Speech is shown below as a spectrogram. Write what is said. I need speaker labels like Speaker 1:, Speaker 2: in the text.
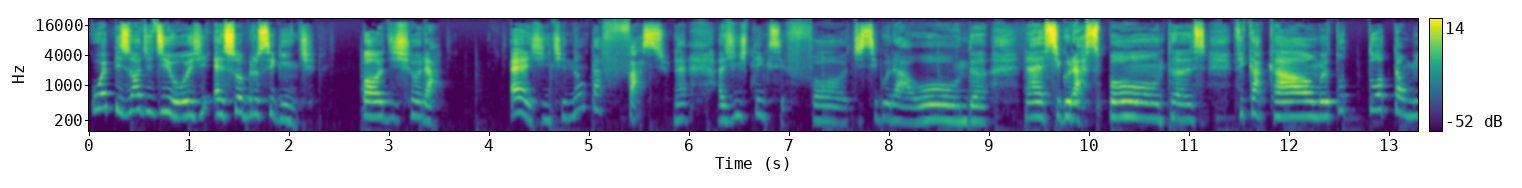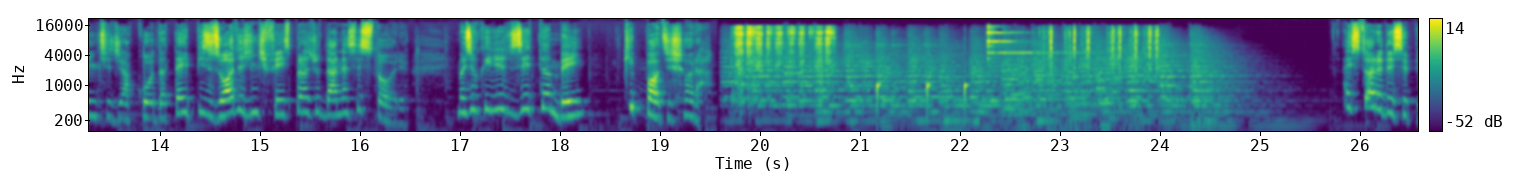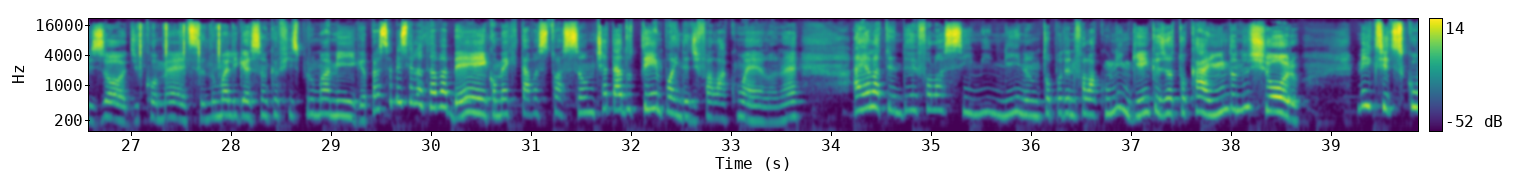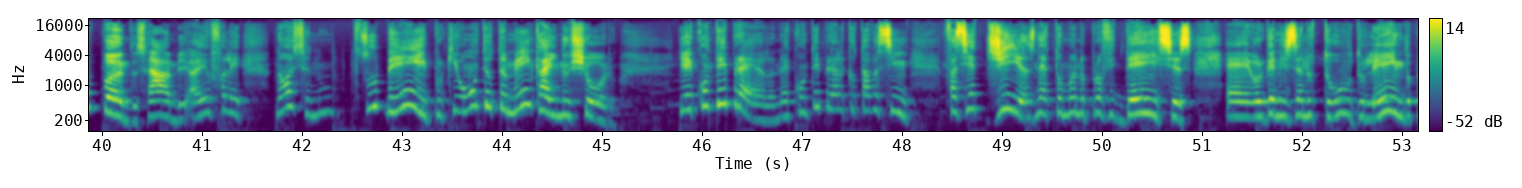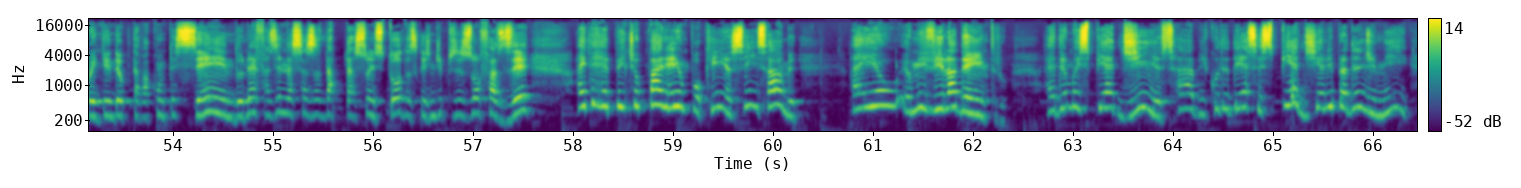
Speaker 1: O episódio de hoje é sobre o seguinte: pode chorar. É, gente, não tá fácil, né? A gente tem que ser forte, segurar a onda, né? Segurar as pontas, ficar calmo. Eu tô totalmente de acordo. Até episódio a gente fez para ajudar nessa história. Mas eu queria dizer também que pode chorar. História desse episódio começa numa ligação que eu fiz para uma amiga, para saber se ela estava bem, como é que estava a situação, não tinha dado tempo ainda de falar com ela, né? Aí ela atendeu e falou assim: "Menina, não tô podendo falar com ninguém que eu já tô caindo no choro" meio que se desculpando, sabe? Aí eu falei, nossa, não, tudo bem, porque ontem eu também caí no choro. E aí contei pra ela, né? Contei pra ela que eu tava assim, fazia dias, né? Tomando providências, é, organizando tudo, lendo para entender o que tava acontecendo, né? Fazendo essas adaptações todas que a gente precisou fazer. Aí de repente eu parei um pouquinho assim, sabe? Aí eu, eu me vi lá dentro. Aí dei uma espiadinha, sabe? Quando eu dei essa espiadinha ali pra dentro de mim,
